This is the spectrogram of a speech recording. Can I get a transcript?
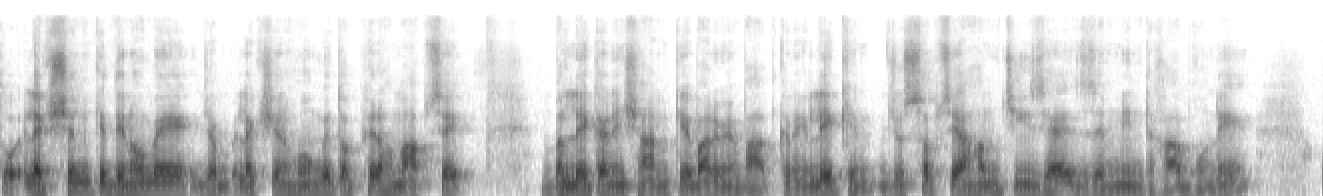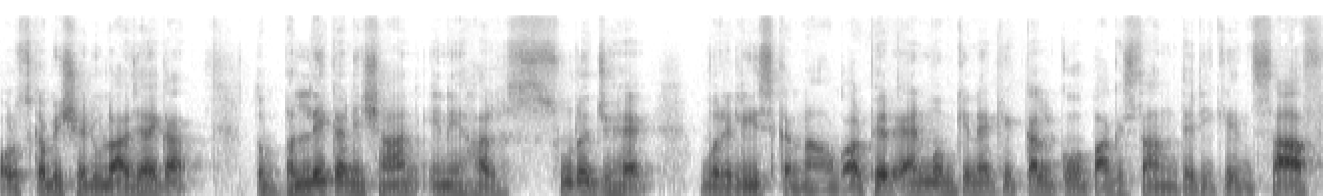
तो इलेक्शन के दिनों में जब इलेक्शन होंगे तो फिर हम आपसे बल्ले का निशान के बारे में बात करेंगे। लेकिन जो सबसे अहम चीज़ है, ज़मनी इंतखब होने, और उसका भी शेड्यूल आ जाएगा। तो बल्ले का निशान इन्हें हर सूरत जो है वो रिलीज़ करना होगा। और फिर एन मुमकिन है कि कल को पाकिस्तान तरीके इंसाफ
